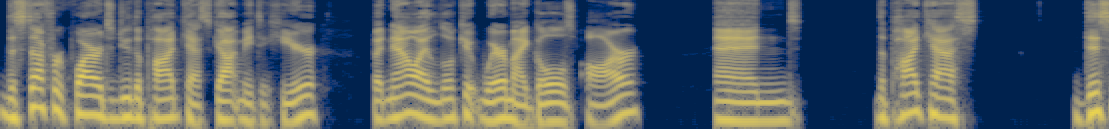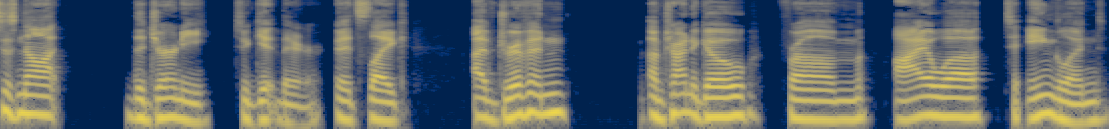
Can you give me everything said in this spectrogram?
the stuff required to do the podcast got me to here, but now I look at where my goals are and the podcast this is not the journey to get there. It's like I've driven I'm trying to go from Iowa to England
